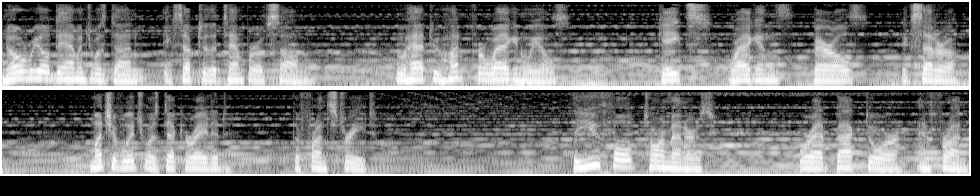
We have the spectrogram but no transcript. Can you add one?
No real damage was done except to the temper of some, who had to hunt for wagon wheels, gates, wagons, barrels, etc., much of which was decorated the front street. The youthful tormentors were at back door and front,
